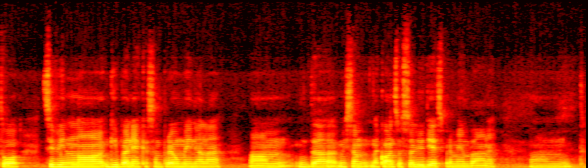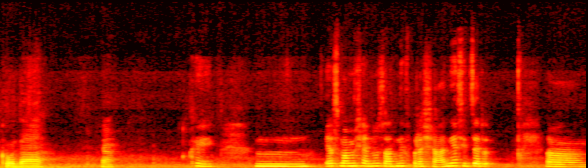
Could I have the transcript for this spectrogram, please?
to civilno gibanje, ki sem prej omenjala. Um, da mislim, na koncu so ljudje sprememba. ne. Um, tako da, ja. Okay. Mm, jaz imam še eno zadnje vprašanje. Sicer um,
